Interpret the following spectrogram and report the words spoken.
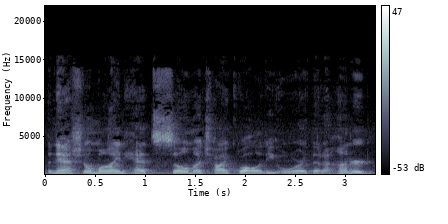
The national mine had so much high quality ore that 100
